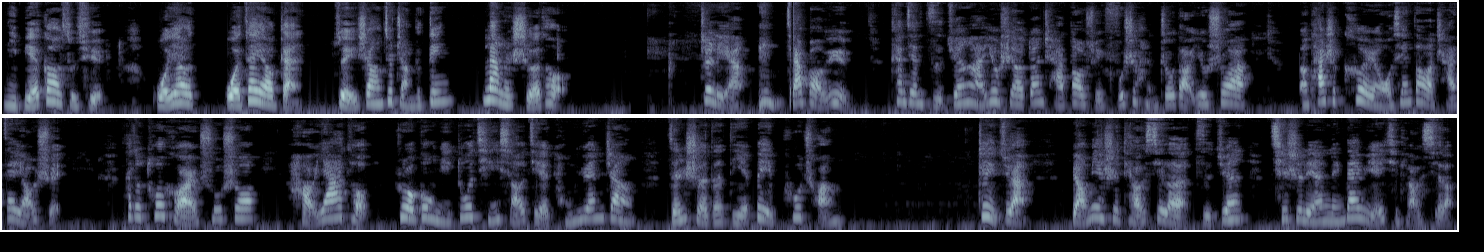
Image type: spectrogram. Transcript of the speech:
你别告诉去。我要我再要赶，嘴上就长个钉，烂了舌头。这里啊，贾宝玉看见紫娟啊，又是要端茶倒水，服侍很周到，又说啊。嗯，他是客人，我先倒了茶，再舀水。他就脱口而出说：“好丫头，若供你多情小姐同鸳帐，怎舍得叠被铺床？”这句啊，表面是调戏了紫娟，其实连林黛玉也一起调戏了。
